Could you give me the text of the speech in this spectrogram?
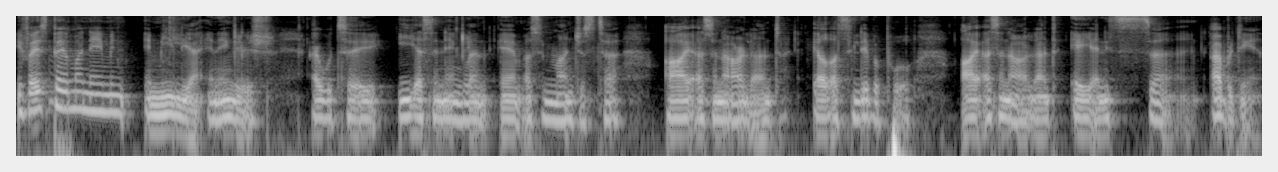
If I spell my name in Emilia in English, I would say E as in England, M as in Manchester, I as in Ireland, L as in Liverpool, I as in Ireland, A and it's uh, Aberdeen.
